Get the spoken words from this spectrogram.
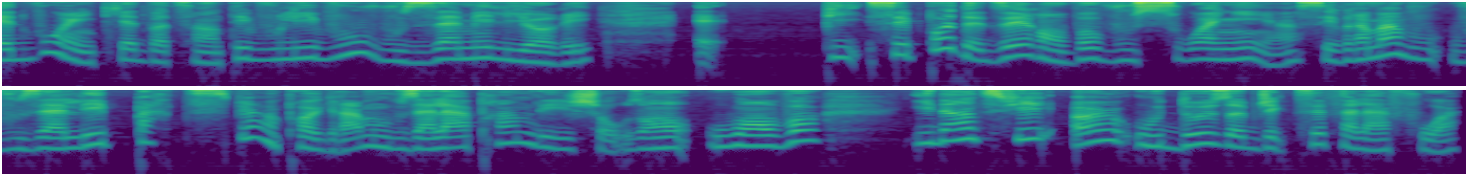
êtes-vous inquiet de votre santé? Voulez-vous vous améliorer? Eh, puis c'est pas de dire on va vous soigner, hein. c'est vraiment vous, vous allez participer à un programme où vous allez apprendre des choses, où on va identifier un ou deux objectifs à la fois,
